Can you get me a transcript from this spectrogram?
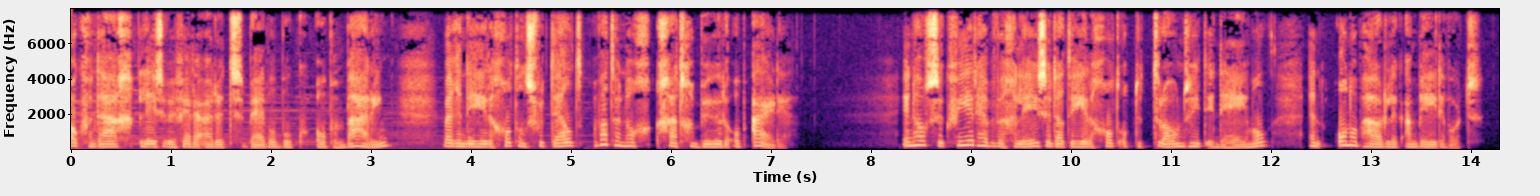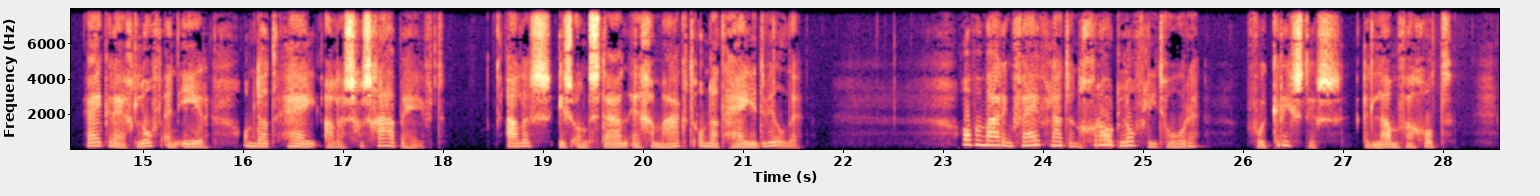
Ook vandaag lezen we verder uit het Bijbelboek Openbaring, waarin de Heere God ons vertelt wat er nog gaat gebeuren op aarde. In hoofdstuk 4 hebben we gelezen dat de Heere God op de troon zit in de hemel en onophoudelijk aanbeden wordt. Hij krijgt lof en eer omdat Hij alles geschapen heeft. Alles is ontstaan en gemaakt omdat Hij het wilde. Openbaring 5 laat een groot loflied horen voor Christus, het Lam van God.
